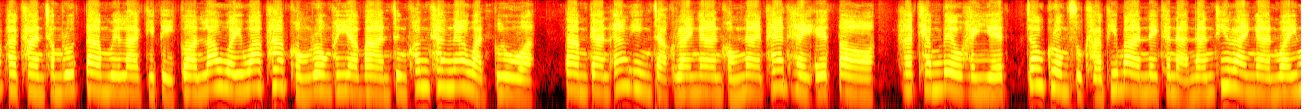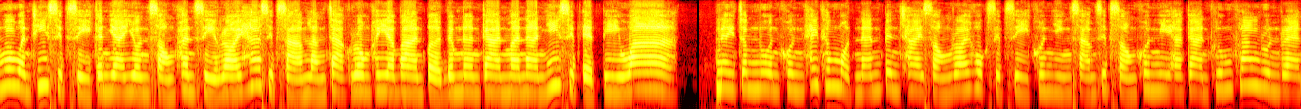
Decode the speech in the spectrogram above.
บอาคารชำรุดตามเวลากิติกรเล่าไว้ว่าภาพของโรงพยาบาลจึงค่อนข้างน่าหวาดกลัว ตามการอ้างอิงจากรายงานของนายแพทย์ไฮเอตตอฮักแคมเบลไฮเยตเจ้ากรมสุขาภิบาลในขณะนั้นที่รายงานไว้เมื่อวันที่ 14 กันยายน 2453 หลังจากโรงพยาบาลเปิดดำเนินการมานาน 21 ปีว่า ในจำนวนคนไข้ทั้งหมดนั้นเป็นชาย 264 คนหญิง 32 คนมีอาการคลุ้มคลั่งรุนแรง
